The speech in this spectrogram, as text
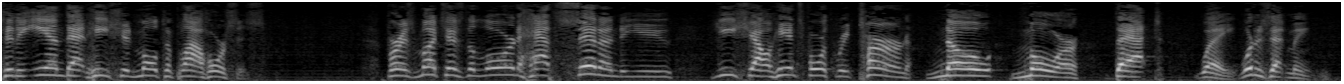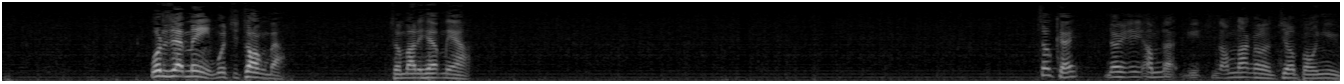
to the end that he should multiply horses. For as much as the Lord hath said unto you, ye shall henceforth return no more that way. What does that mean? What does that mean? What you talking about? Somebody help me out. It's okay. No, I'm not. I'm not going to jump on you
